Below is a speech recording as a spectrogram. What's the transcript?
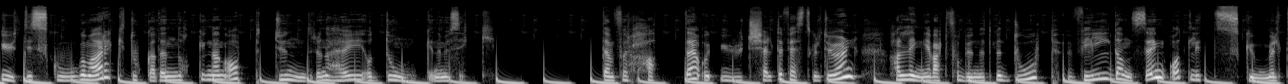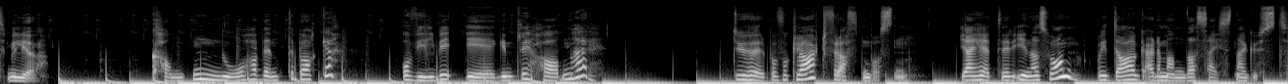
Ute i skog og mark dukka det nok en gang opp dundrende høy og dunkende musikk. Den forhatte og utskjelte festkulturen har lenge vært forbundet med dop, vill dansing og et litt skummelt miljø. Kan den nå ha vendt tilbake? Og vil vi egentlig ha den her? Du hører på Forklart fra Aftenposten. Jeg heter Ina Swann, og i dag er det mandag 16. august.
